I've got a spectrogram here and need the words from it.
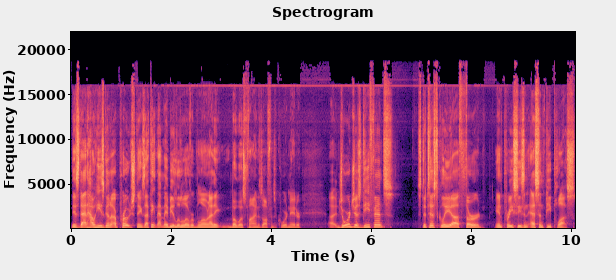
Is that how he's going to approach things? I think that may be a little overblown. I think Bobo's fine as offensive coordinator. Uh, Georgia's defense, statistically uh, third in preseason S&P plus.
